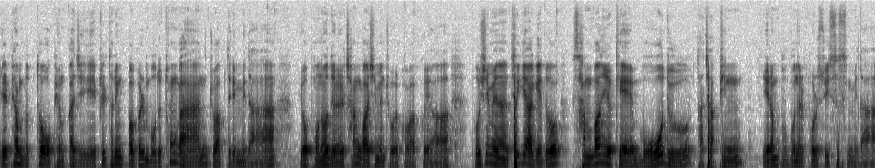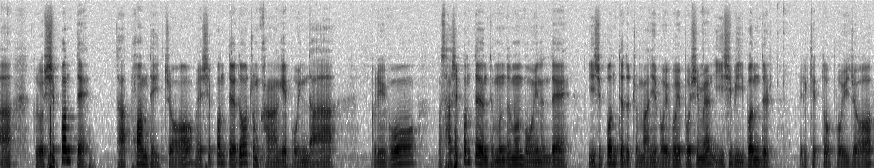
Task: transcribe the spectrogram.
1편부터 5편까지 필터링법을 모두 통과한 조합들입니다. 요 번호들 참고하시면 좋을 것 같고요. 보시면은 특이하게도 3번 이렇게 모두 다 잡힌 이런 부분을 볼 수 있었습니다. 그리고 10번 때 다 포함되어 있죠. 10번 때도 좀 강하게 보인다. 그리고 40번 때는 드문드문 보이는데 20번 때도 좀 많이 보이고 보시면 22번들 이렇게 또 보이죠.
